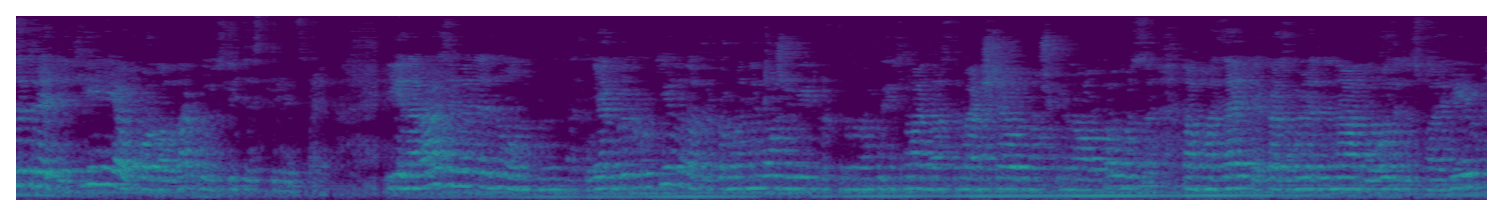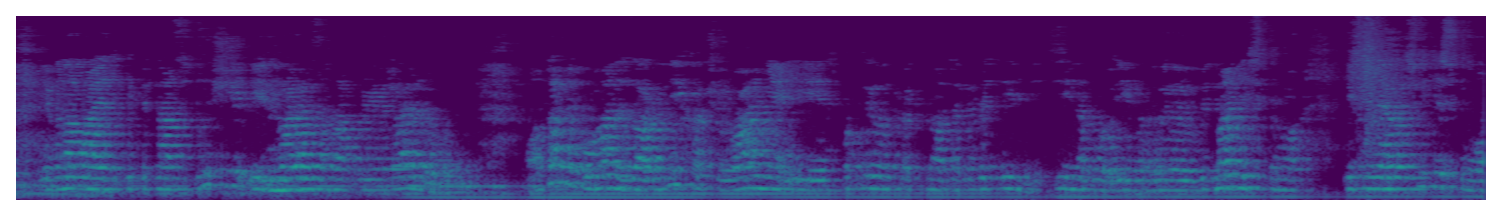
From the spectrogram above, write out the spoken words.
Це третя філія опорного закладу світівський ліцей. І наразі ми ну, як би хотіли, наприклад, ми не можемо їх організувати, у нас немає ще одного шкільного автобуса, там газелька, якась гулядина доводить до смолярів, і вона має тільки 15 учнів, і два рази вона приїжджає доводить. От там непоганий заклад, і харчування, і спортивна реабілітаційна, бо і в Відманівському, і в Хмельницькому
